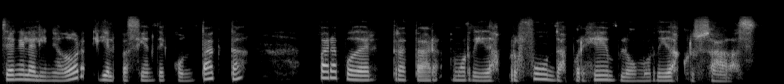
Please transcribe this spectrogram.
ya en el alineador y el paciente contacta para poder tratar mordidas profundas, por ejemplo, o mordidas cruzadas.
